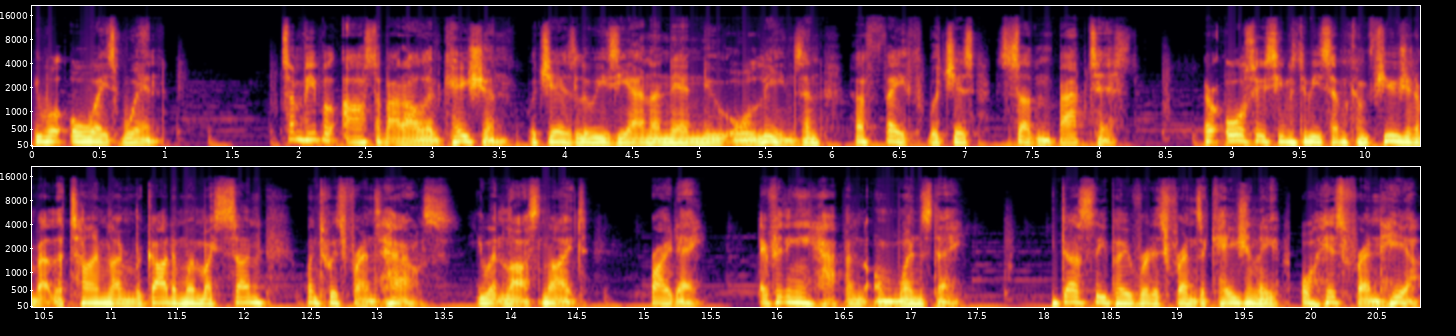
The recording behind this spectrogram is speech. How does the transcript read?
He will always win. Some people asked about our location, which is Louisiana near New Orleans, and her faith, which is Southern Baptist. There also seems to be some confusion about the timeline regarding when my son went to his friend's house. He went last night, Friday. Everything happened on Wednesday. He does sleep over at his friend's occasionally, or his friend here.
